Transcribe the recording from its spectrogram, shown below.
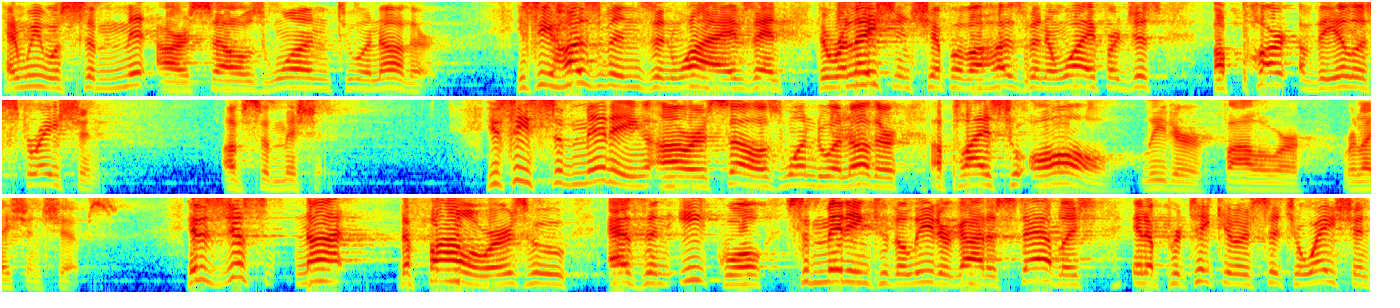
and we will submit ourselves one to another. You see, husbands and wives and the relationship of a husband and wife are just a part of the illustration of submission. You see, submitting ourselves one to another applies to all leader follower relationships. It is just not the followers who, as an equal, submitting to the leader God established in a particular situation,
